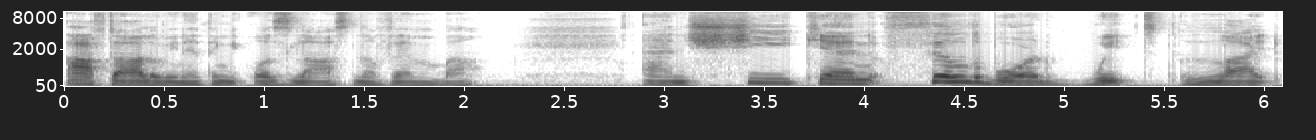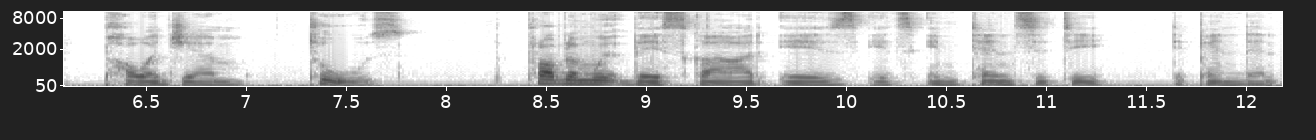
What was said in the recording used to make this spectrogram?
after Halloween. I think it was last November, and she can fill the board with light power gem tools. The problem with this card is its intensity dependent,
